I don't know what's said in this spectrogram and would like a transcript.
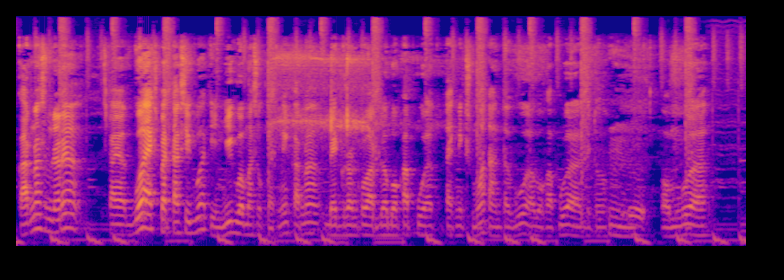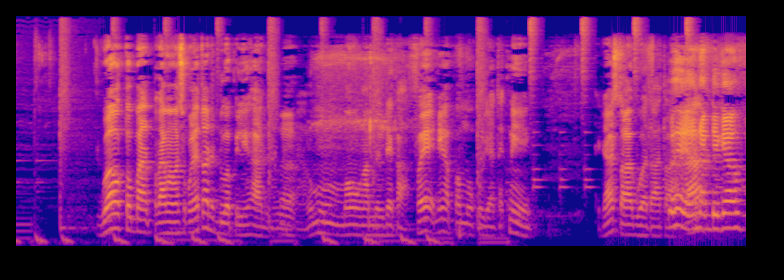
Karena sebenarnya kayak gua ekspektasi gua tinggi gua masuk teknik karena background keluarga bokap gua teknik semua tante gua bokap gua gitu om gua. Gua waktu pertama masuk kuliah tuh ada dua pilihan. Nah, lu mau, ngambil DKV ini apa mau kuliah teknik? Tidak setelah gua telat Weh, anak DKV.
